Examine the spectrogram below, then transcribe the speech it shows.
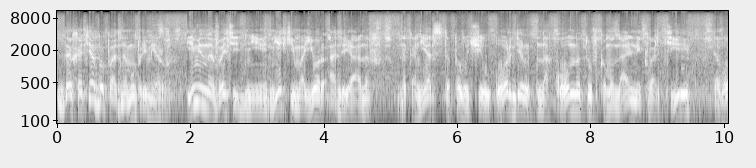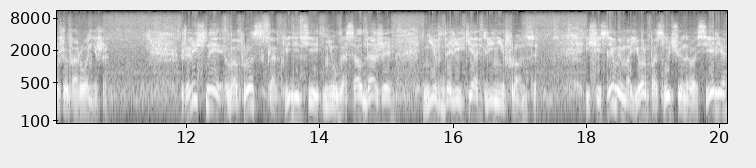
Да хотя бы по одному примеру. Именно в эти дни некий майор Адрианов наконец-то получил ордер на комнату в коммунальной квартире того же Воронежа. Жилищный вопрос, как видите, не угасал даже не вдалеке от линии фронта. И счастливый майор по случаю новоселья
